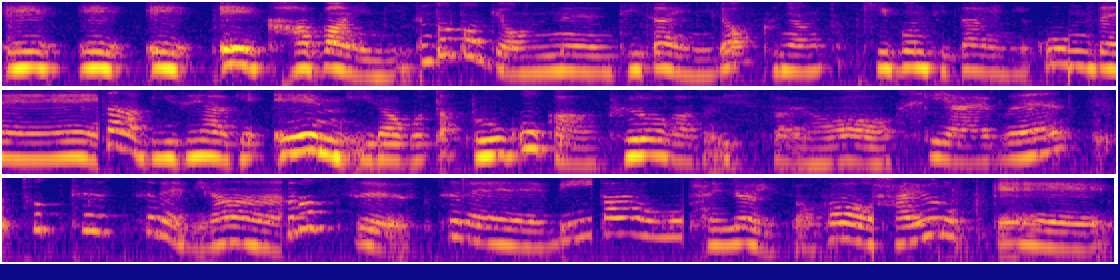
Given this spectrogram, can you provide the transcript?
최애애애애 가방입니다. 한도덕이 없는 디자인이죠. 그냥 딱 기본 디자인이고 근데 진짜 미세하게 M이라고 딱 로고가 들어가져 있어요. 이렇게 얇은 토트 스트랩이랑 크로스 스트랩이 따로 달려 있어서 자유롭게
